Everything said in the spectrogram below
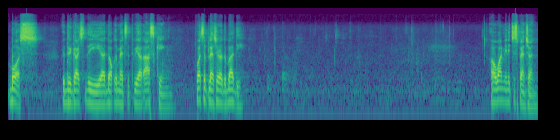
boss with regards to the uh, documents that we are asking? What's the pleasure of the body? Uh, one minute suspension.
